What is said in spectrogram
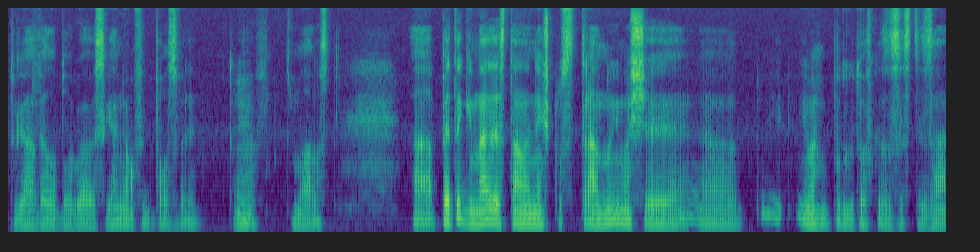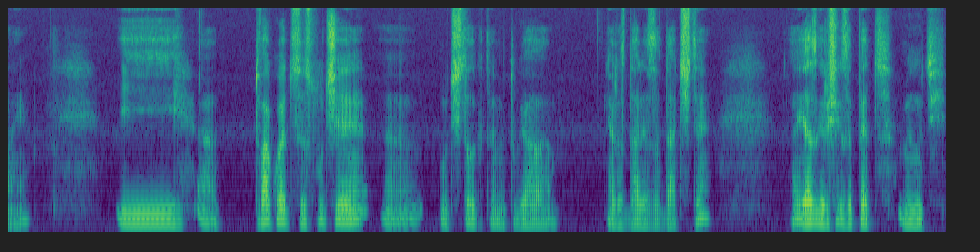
тогава Вела Благоева, сега Неофит Бозвали, тогава mm-hmm. в младост. А, пета гимназия стана нещо странно. Имаше, а, имахме подготовка за състезание. И а, това, което се случи, е, учителката ми тогава раздаде задачите. И аз греших за 5 минути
